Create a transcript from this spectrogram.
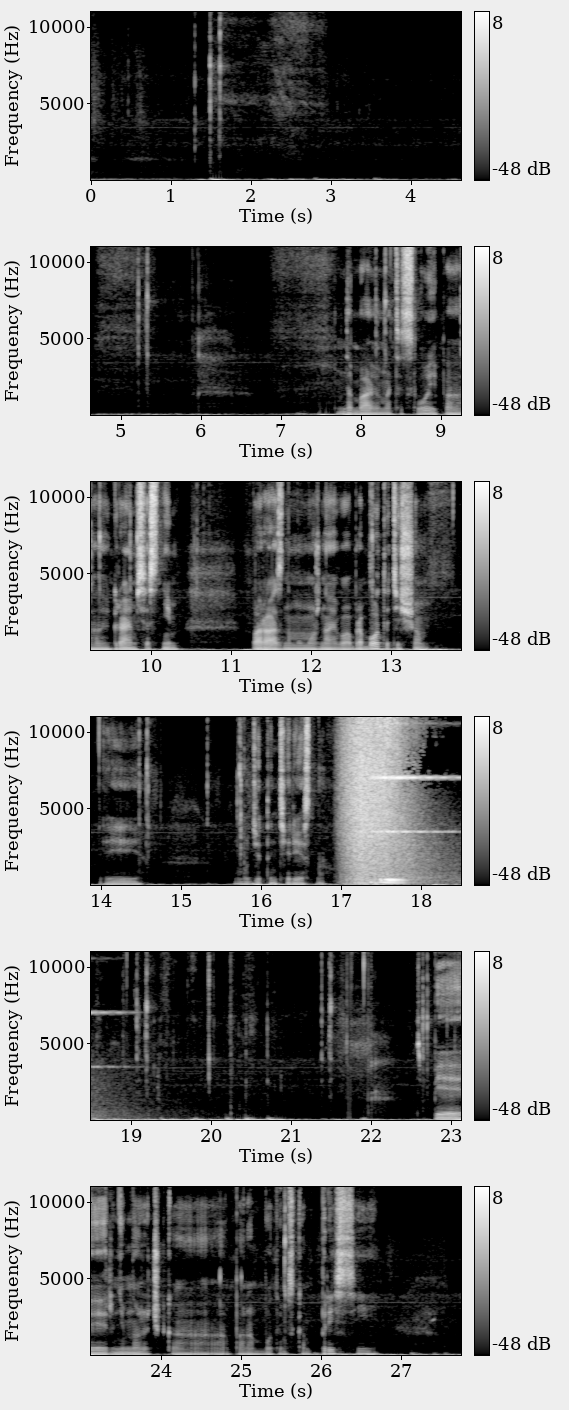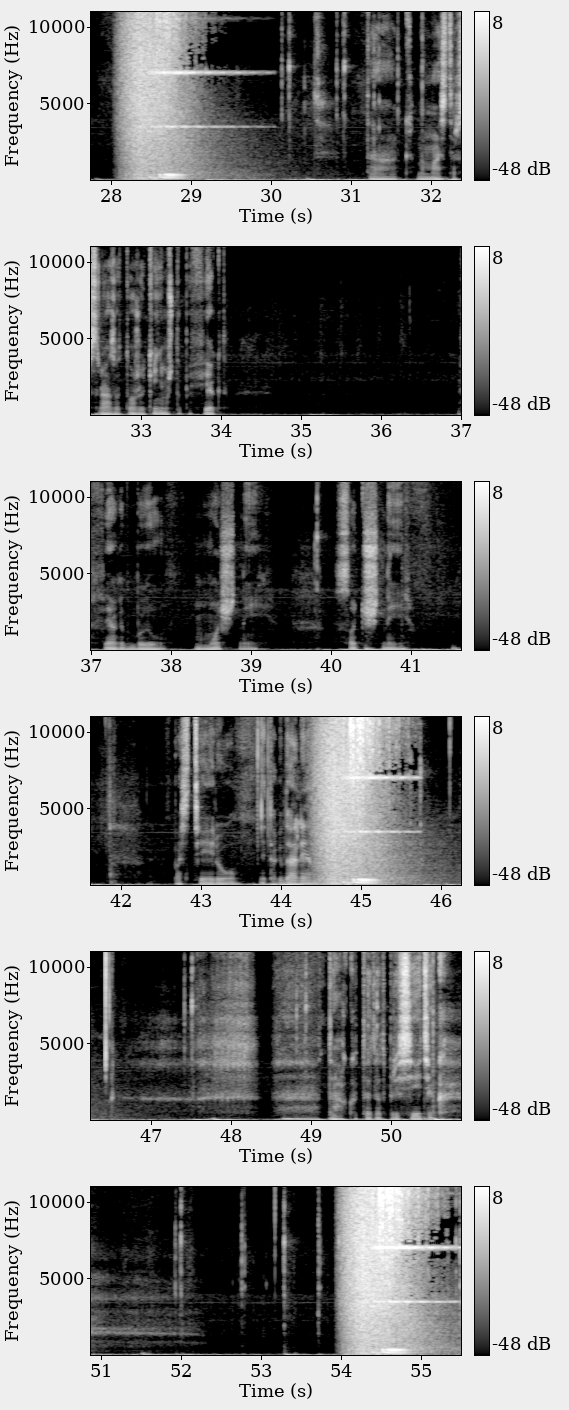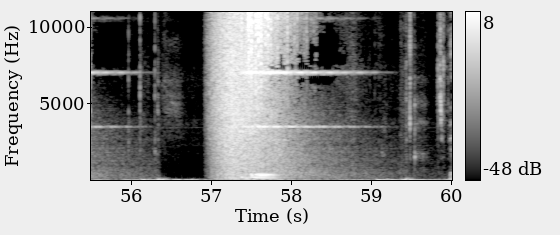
Добавим этот слой и поиграемся с ним по-разному. Можно его обработать еще. И будет интересно. Теперь немножечко поработаем с компрессией. Так, на мастер сразу тоже кинем, чтобы эффект эффект был мощный, сочный, по стерео и так далее. Так, вот этот пресетик.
